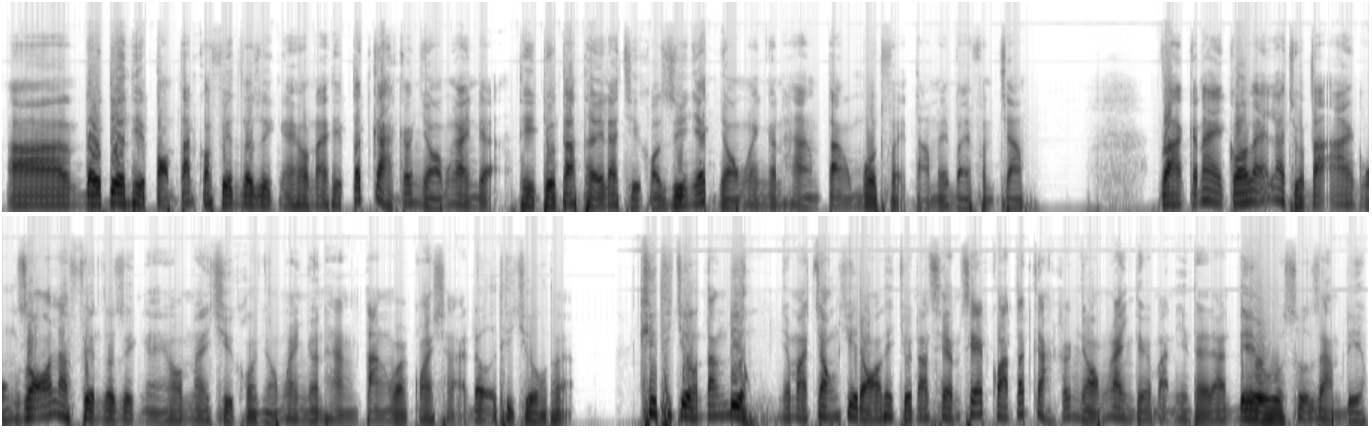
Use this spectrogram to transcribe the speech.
À, đầu tiên thì tóm tắt qua phiên giao dịch ngày hôm nay thì tất cả các nhóm ngành đấy thì chúng ta thấy là chỉ có duy nhất nhóm ngành ngân hàng tăng 1,87%. Và cái này có lẽ là chúng ta ai cũng rõ là phiên giao dịch ngày hôm nay chỉ có nhóm ngành ngân hàng tăng và quay trở lại đỡ thị trường thôi ạ khi thị trường tăng điểm, nhưng mà trong khi đó thì chúng ta xem xét qua tất cả các nhóm ngành thì các bạn nhìn thấy là đều có sự giảm điểm.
